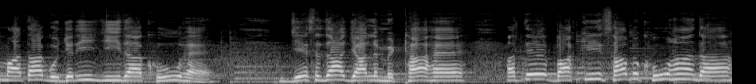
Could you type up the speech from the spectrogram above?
ਮਾਤਾ ਗੁਜਰੀ ਜੀ ਦਾ ਖੂਹ ਹੈ, ਜਿਸ ਦਾ ਜਲ ਮਿੱਠਾ ਹੈ ਅਤੇ ਬਾਕੀ ਸਭ ਖੂਹਾਂ ਦਾ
